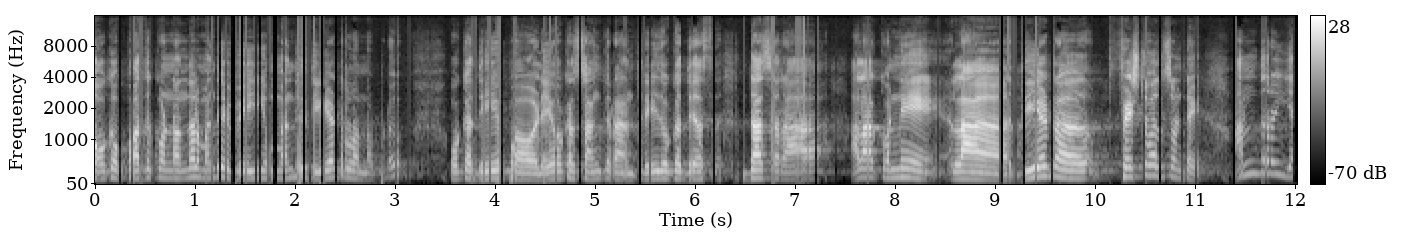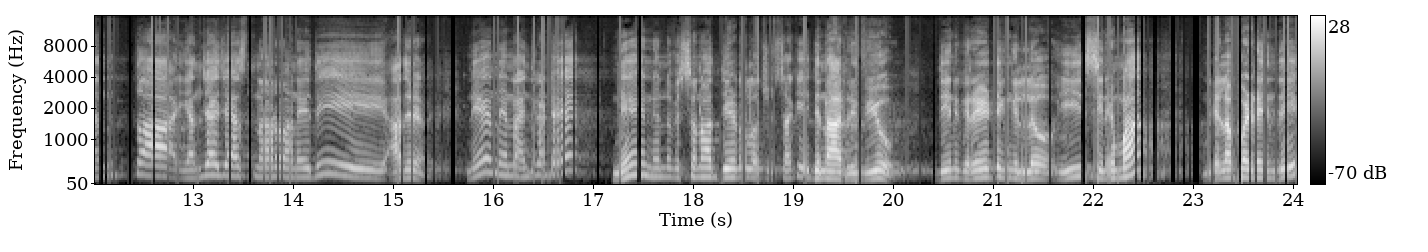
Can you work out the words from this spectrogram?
ఒక పదకొండు వందల మంది వెయ్యి మంది థియేటర్లు ఉన్నప్పుడు ఒక దీపావళి ఒక సంక్రాంతి ఒక దస దసరా అలా కొన్ని లా థియేటర్ ఫెస్టివల్స్ ఉంటాయి. అందరూ ఎంత ఎంజాయ్ చేస్తున్నారు అనేది అదే. నేను నిన్న ఎందుకంటే నేను నిన్న విశ్వనాథ్ థియేటర్లో చూసాక ఇది నా రివ్యూ. దీనికి రేటింగ్లో ఈ సినిమా నిలబడింది.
